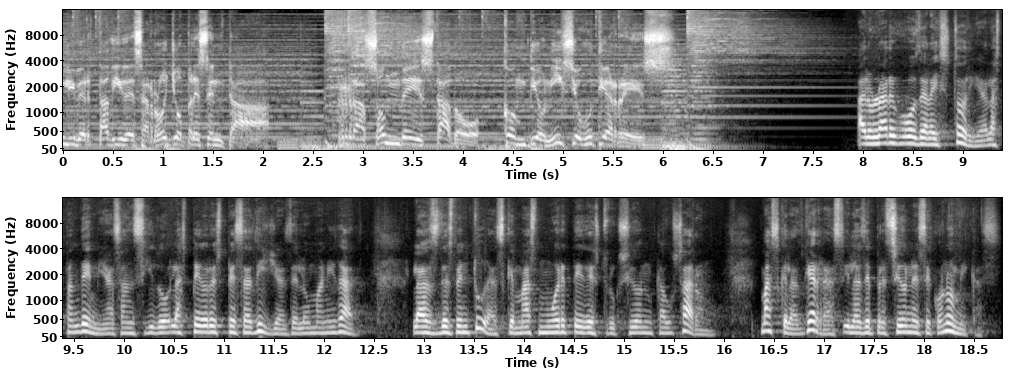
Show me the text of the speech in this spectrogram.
Libertad y Desarrollo presenta Razón de Estado con Dionisio Gutiérrez. A lo largo de la historia, las pandemias han sido las peores pesadillas de la humanidad, las desventuras que más muerte y destrucción causaron, más que las guerras y las depresiones económicas.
